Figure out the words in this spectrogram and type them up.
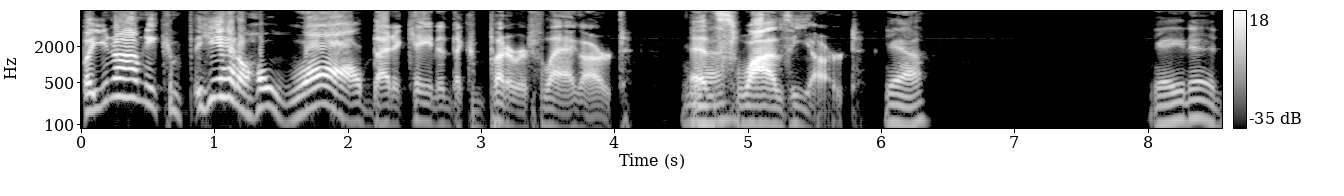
But you know how many? Com- he had a whole wall dedicated to Confederate flag art Yeah. and Swazi art. Yeah. Yeah, he did.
